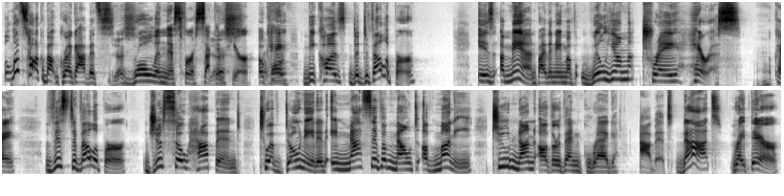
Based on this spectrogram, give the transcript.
But let's talk about Greg Abbott's Yes. role in this for a second Yes. here, okay? Because the developer is a man by the name of William Trey Harris. Okay. This developer just so happened to have donated a massive amount of money to none other than Greg Abbott. That right there.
